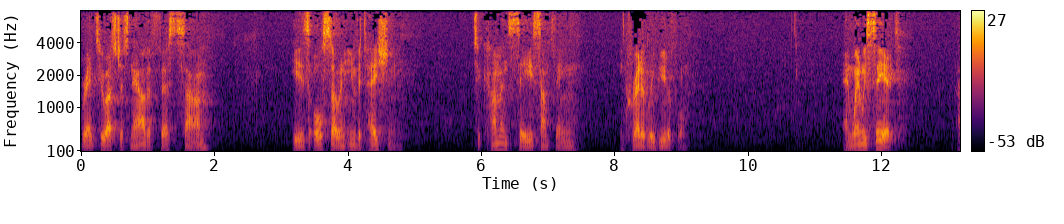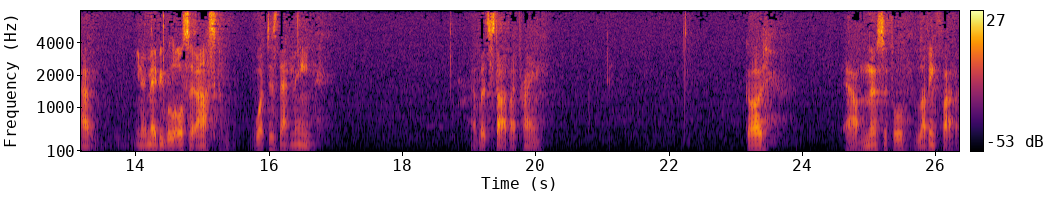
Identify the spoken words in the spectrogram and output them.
read to us just now, the first psalm, is also an invitation to come and see something incredibly beautiful. And when we see it, uh, you know, maybe we'll also ask, what does that mean? Uh, let's start by praying. God, our merciful, loving Father,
